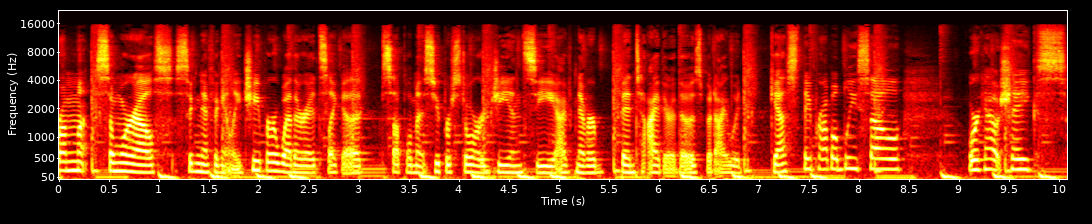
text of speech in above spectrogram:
from somewhere else significantly cheaper, whether it's like a supplement superstore or GNC. I've never been to either of those, but I would guess they probably sell workout shakes.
